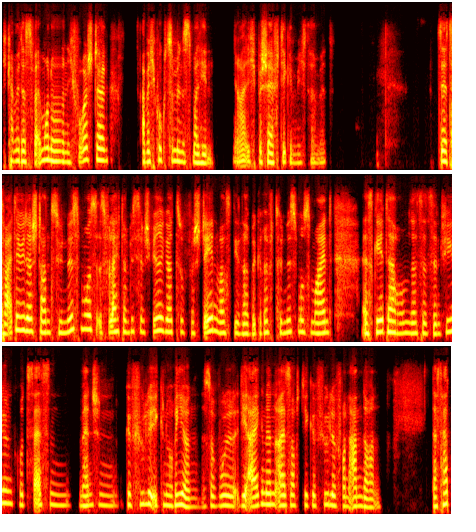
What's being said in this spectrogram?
ich kann mir das zwar immer noch nicht vorstellen, aber ich gucke zumindest mal hin. Ja, ich beschäftige mich damit. Der zweite Widerstand, Zynismus, ist vielleicht ein bisschen schwieriger zu verstehen, was dieser Begriff Zynismus meint. Es geht darum, dass es in vielen Prozessen Menschen Gefühle ignorieren, sowohl die eigenen als auch die Gefühle von anderen. Das hat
